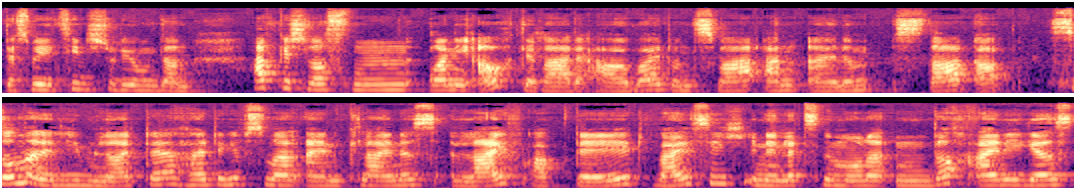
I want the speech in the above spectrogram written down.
das Medizinstudium dann abgeschlossen, ich auch gerade arbeite, und zwar an einem Startup. So, meine lieben Leute, heute gibt es mal ein kleines Live-Update, weil sich in den letzten Monaten doch einiges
